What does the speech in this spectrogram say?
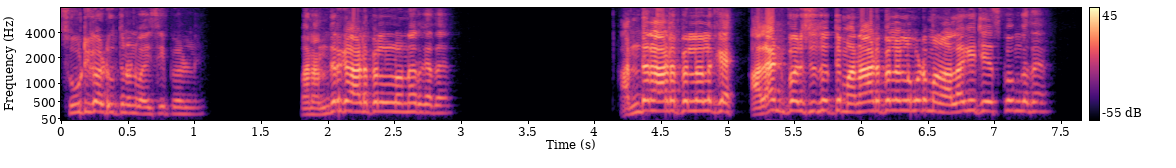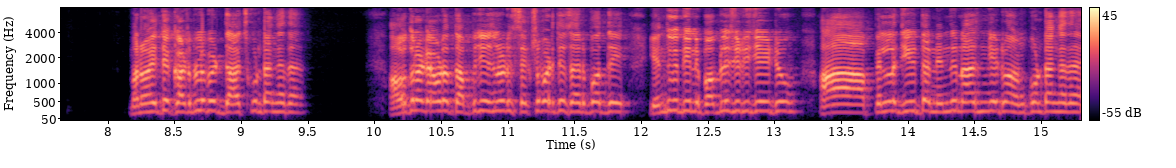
సూటిగా అడుగుతున్నాను వైసీపీ వాళ్ళని. మనందరికీ ఆడపిల్లలు ఉన్నారు కదా. అందరు ఆడపిల్లలకి అలాంటి పరిస్థితి వస్తే మన ఆడపిల్లలను కూడా మనం అలాగే చేసుకోం కదా. మనం అయితే కడుపులో పెట్టి దాచుకుంటాం కదా. అవతల ఎవడో తప్పు చేసినట్టు శిక్ష పడితే సరిపోద్ది. ఎందుకు దీన్ని పబ్లిసిటీ చేయటం? ఆ పిల్ల జీవితాన్ని ఎందుకు నాశనం చేయడం అనుకుంటాం కదా.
